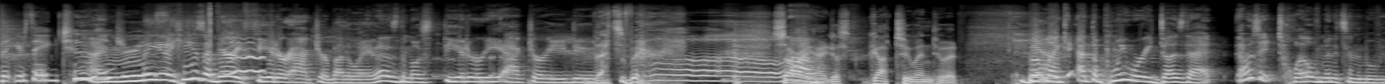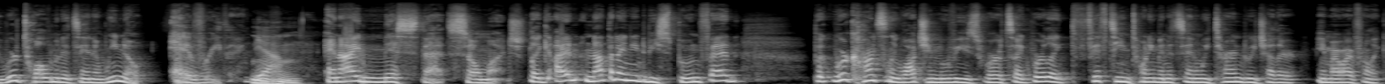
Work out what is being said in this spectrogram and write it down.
that you're saying two I injuries. mean, he is a very theater actor, by the way. That is the most theatery actory dude. That's very. Sorry. Um, I just got too into it. but yeah. like at the point where he does that, that was at 12 minutes in the movie. We're 12 minutes in, and we know everything. yeah. Mm-hmm. And I miss that so much. Like I not that I need to be spoon fed, but we're constantly watching movies where it's like we're like 15, 20 minutes in, we turn to each other, me and my wife are like,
